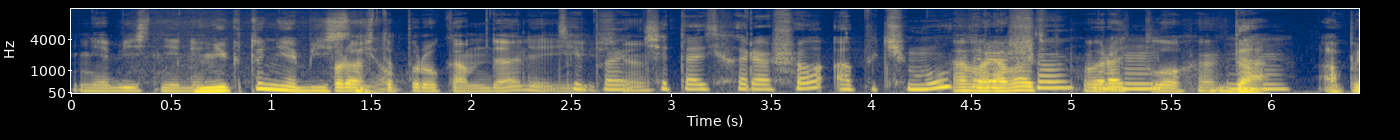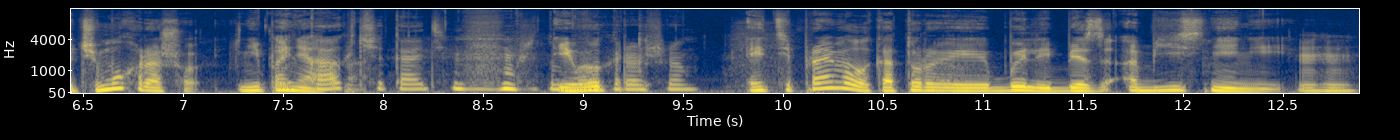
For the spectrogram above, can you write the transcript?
Не объяснили. Никто не объяснил. Просто по рукам дали и Типа все. читать хорошо, а почему А хорошо? воровать, воровать Мгм. плохо. Да. Мгм. А почему хорошо? И Непонятно. как читать, чтобы И было вот хорошо. Эти правила, которые были без объяснений, Мгм.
